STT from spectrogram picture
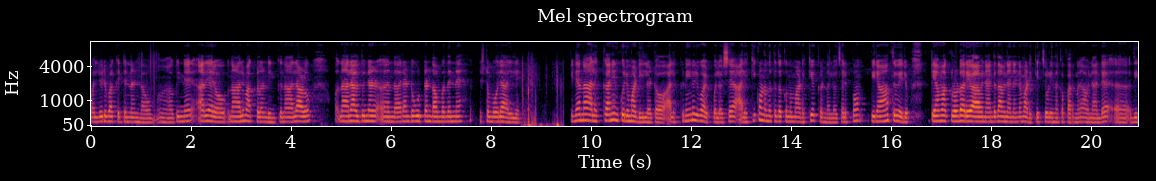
വലിയൊരു ബക്കറ്റ് തന്നെ ഉണ്ടാവും. പിന്നെ അറിയാലോ നാല് മക്കളുണ്ട്. എനിക്ക് നാലാളും നാലാളത്തും എന്താ രണ്ട് കൂട്ടം ഉണ്ടാകുമ്പോൾ തന്നെ ഇഷ്ടംപോലെ ആയില്ലേ? പിന്നെ പറഞ്ഞാൽ അലക്കാൻ എനിക്കൊരു മടിയില്ല കേട്ടോ അലക്കണേന് ഒരു കുഴപ്പമില്ല. പക്ഷേ അലക്കി കൊണ്ടുവന്നിട്ട് ഇതൊക്കെ ഒന്ന് മടക്കി വെക്കണ്ടല്ലോ ചിലപ്പം പിരാത്ത് വരും. എന്നിട്ട് ഞാൻ മക്കളോട് അറിയാം അവനാന്റെത് അവനാൻ തന്നെ മടക്കി വെച്ചോളി എന്നൊക്കെ പറഞ്ഞ് അവനാന്റെ ഇതിൽ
